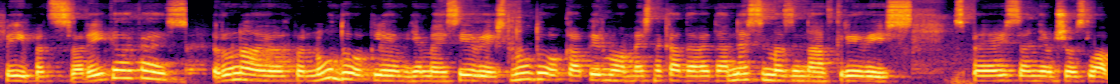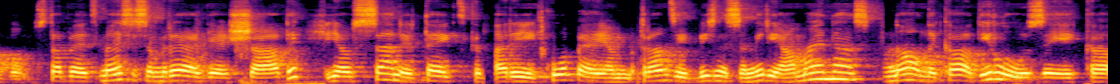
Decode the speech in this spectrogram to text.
bija pats svarīgākais. Runājot par nodokļiem, ja mēs ieviestu nodokli kā pirmo, mēs nekādā veidā nesamazinātu Krievijas spēju saņemt šos labumus. Tāpēc mēs esam reaģējuši šādi. Jau sen ir teikts, ka arī kopējam tranzīta biznesam ir jāmainās. Nav nekāda ilūzija, ka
